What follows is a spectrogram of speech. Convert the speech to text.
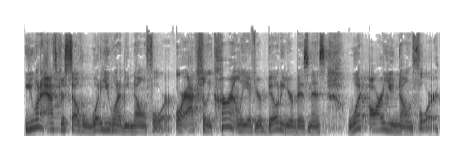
you want to ask yourself, what do you want to be known for? Or actually, currently, if you're building your business, what are you known for?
